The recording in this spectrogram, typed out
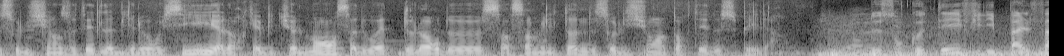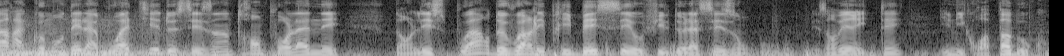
solutions azotées de la Biélorussie, alors qu'habituellement ça doit être de l'ordre de 500 000 tonnes de solutions importées de ce pays-là. De son côté, Philippe Palfard a commandé la moitié de ses intrants pour l'année, dans l'espoir de voir les prix baisser au fil de la saison. Mais en vérité, il n'y croit pas beaucoup.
